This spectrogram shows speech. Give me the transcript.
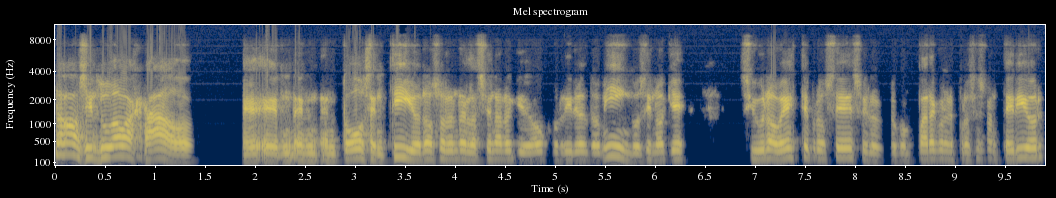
No, sin duda ha bajado en, en, todo sentido, no solo en relación a lo que va a ocurrir el domingo, sino que si uno ve este proceso y lo compara con el proceso anterior,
